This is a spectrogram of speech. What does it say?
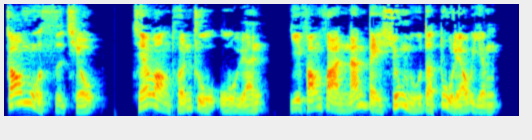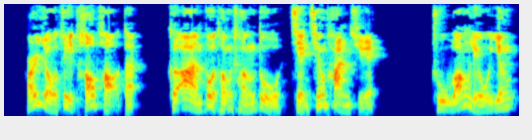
招募死囚前往屯驻五原，以防范南北匈奴的度辽营；而有罪逃跑的，可按不同程度减轻判决。楚王刘英。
